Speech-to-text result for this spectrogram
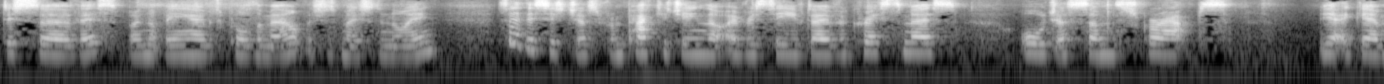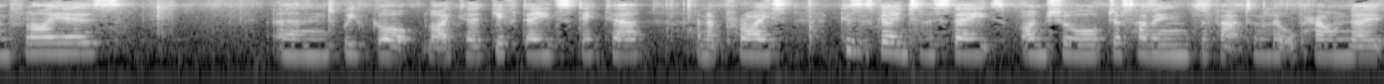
disservice by not being able to pull them out, which is most annoying. So this is just from packaging that I received over Christmas, or just some scraps, yet again flyers, and we've got like a gift aid sticker and a price. Because it's going to the States, I'm sure just having the fact of a little pound note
